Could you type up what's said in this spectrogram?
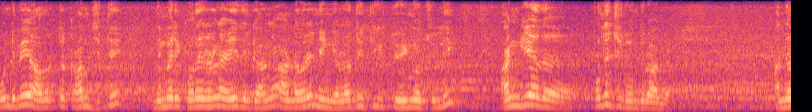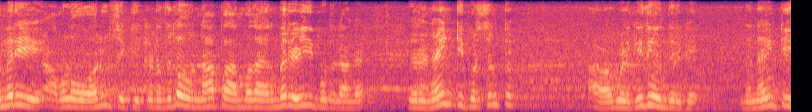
கொண்டு போய் அவர்கிட்ட காமிச்சிட்டு இந்த மாதிரி குறைகள்லாம் எழுதியிருக்காங்க. ஆண்டவரை நீங்கள் எல்லாத்தையும் தீர்த்து வைங்கன்னு சொல்லி அங்கேயே அதை புதைச்சிட்டு வந்துடுவாங்க அந்த மாதிரி அவ்வளோ அருள் சக்தி கிட்டத்தட்ட ஒரு நாற்பது ஐம்பதாயிரம் பேர் எழுதி போட்டிருக்காங்க. இதில் நைன்ட்டி பர்சன்ட் உங்களுக்கு இது வந்திருக்கு. இந்த நைன்ட்டி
